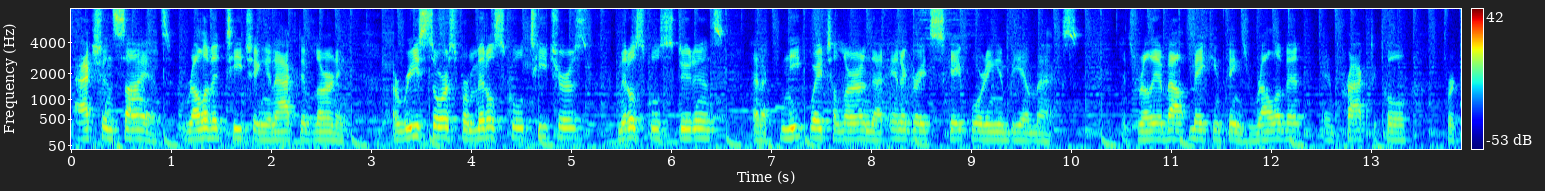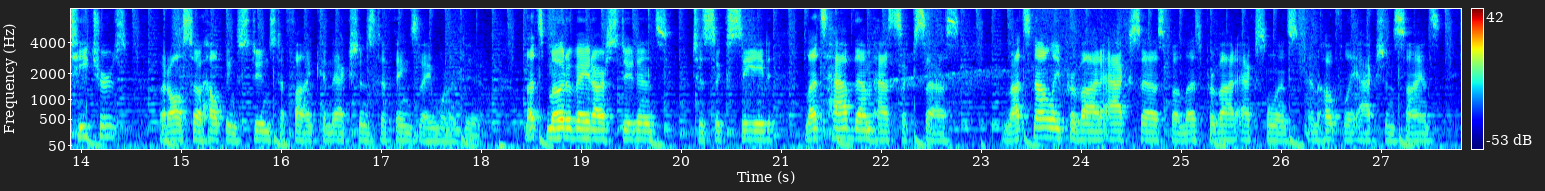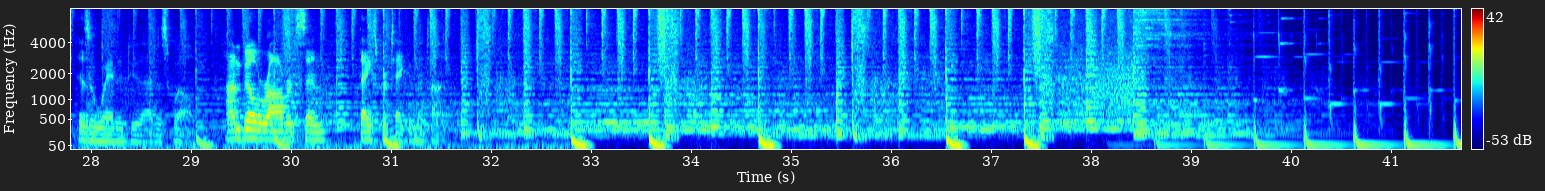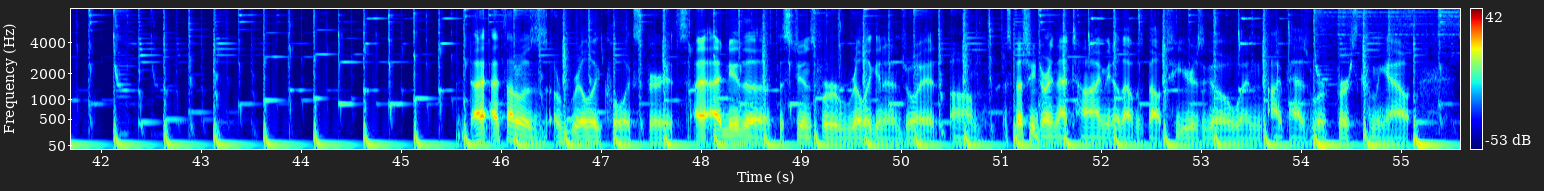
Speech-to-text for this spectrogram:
Action Science, Relevant Teaching and Active Learning, a resource for middle school teachers, middle school students, and a neat way to learn that integrates skateboarding and BMX. It's really about making things relevant and practical for teachers, but also helping students to find connections to things they want to do. Let's motivate our students to succeed. Let's have them have success. Let's not only provide access, but let's provide excellence, and hopefully action science is a way to do that as well. I'm Bill Robertson. Thanks for taking the time. I, I, thought it was a really cool experience. I, I knew the, the students were really going to enjoy it, um, especially during that time, you know, that was about two years ago when iPads were first coming out.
